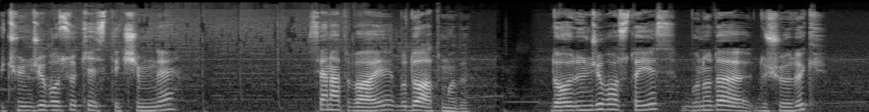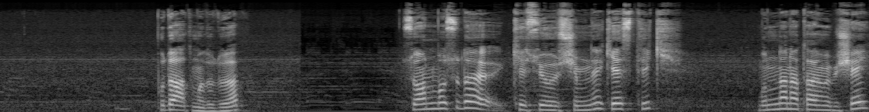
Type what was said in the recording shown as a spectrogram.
Üçüncü boss'u kestik şimdi. Sen at bayi. Bu da atmadı. Dördüncü boss'tayız. Bunu da düşürdük. Bu da atmadı drop. Son boss'u da kesiyoruz şimdi. Kestik. Bundan atar mı bir şey?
